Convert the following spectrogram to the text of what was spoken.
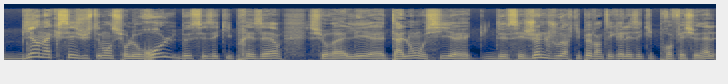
bien axer justement sur le rôle de ces équipes réserves, sur les talents aussi de ces jeunes joueurs qui peuvent intégrer les équipes professionnelles.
